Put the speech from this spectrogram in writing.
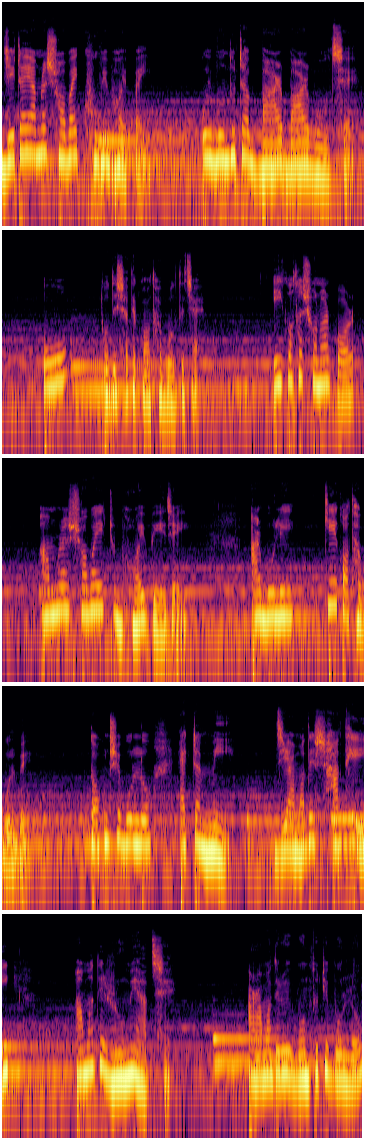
যেটাই আমরা সবাই খুবই ভয় পাই। ওই বন্ধুটা বারবার বলছে, ও তোদের সাথে কথা বলতে চায়। এই কথা শোনার পর আমরা সবাই একটু ভয় পেয়ে যাই আর বলি, কে কথা বলবে? তখন সে বলল, একটা মেয়ে যে আমাদের সাথেই আমাদের রুমে আছে। আর আমাদের ওই বন্ধুটি বলল,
